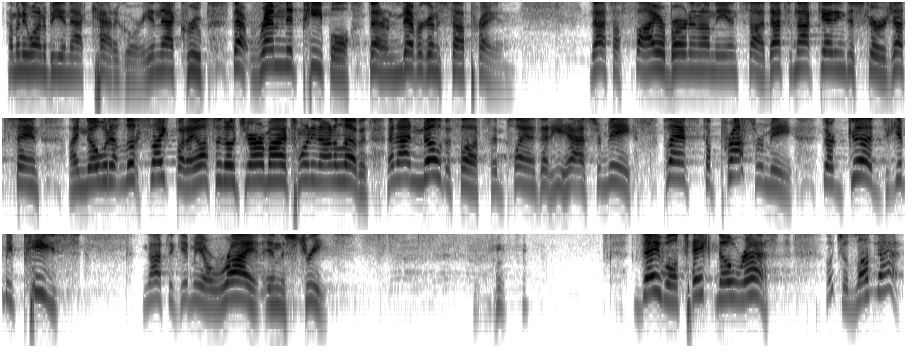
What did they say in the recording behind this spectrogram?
How many want to be in that category, in that group, that remnant people that are never going to stop praying? That's a fire burning on the inside. That's not getting discouraged. That's saying, I know what it looks like, but I also know Jeremiah 29 11. And I know the thoughts and plans that He has for me plans to prosper me. They're good, to give me peace, not to give me a riot in the streets. they will take no rest. Don't you love that?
